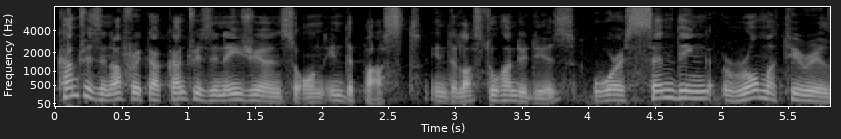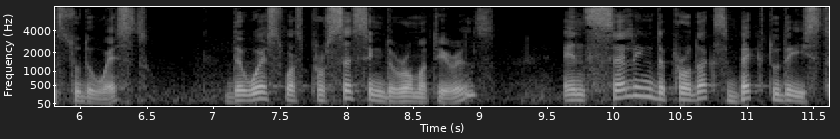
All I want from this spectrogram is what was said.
countries in Africa, countries in Asia, and so on, in the past, in the last 200 years, were sending raw materials to the West. The West was processing the raw materials and selling the products back to the East.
